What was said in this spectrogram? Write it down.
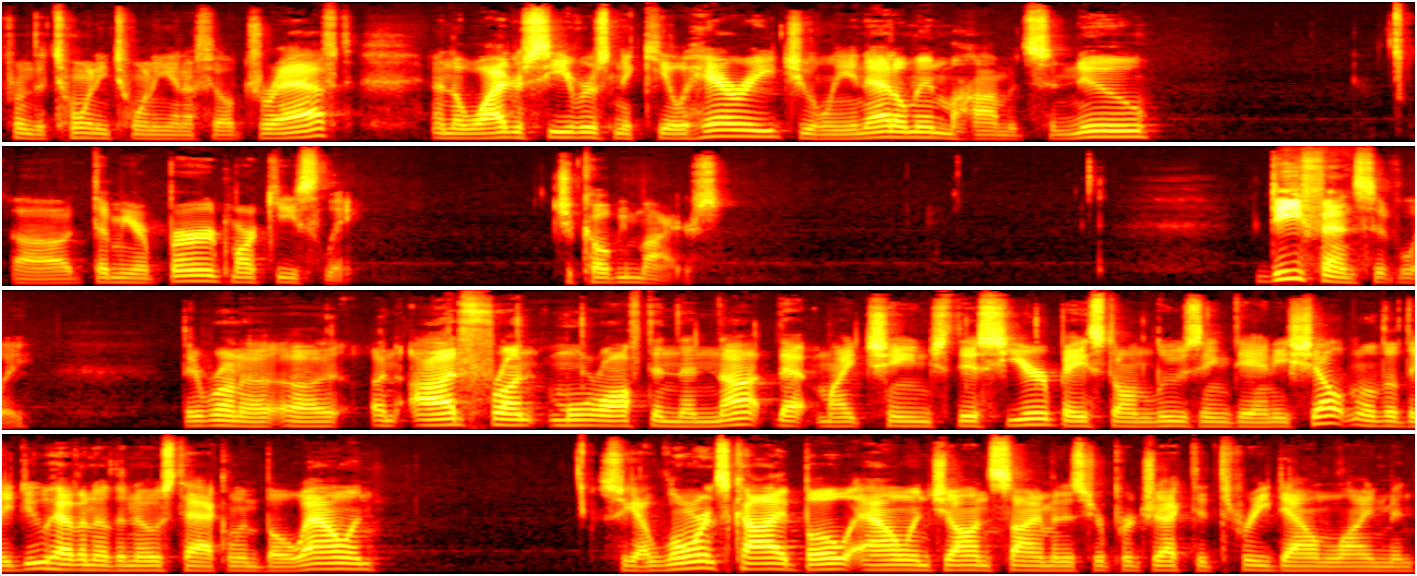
from the 2020 NFL Draft. And the wide receivers, N'Keal Harry, Julian Edelman, Mohamed Sanu, uh, Damiere Byrd, Marquise Lee, Jakobi Meyers. Defensively, they run a, a, an odd front more often than not. That might change this year based on losing Danny Shelton, although they do have another nose tackle in Beau Allen. So you got Lawrence Guy, Beau Allen, John Simon as your projected three down linemen.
